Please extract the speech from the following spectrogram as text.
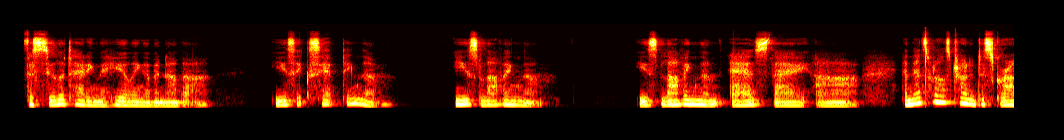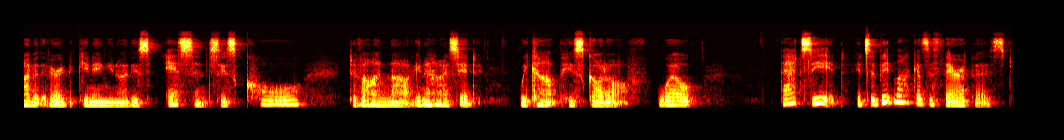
facilitating the healing of another is accepting them, is loving them, is loving them as they are. And that's what I was trying to describe at the very beginning, you know, this essence, this core divine love. You know how I said we can't piss God off? Well, that's it. It's a bit like as a therapist.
